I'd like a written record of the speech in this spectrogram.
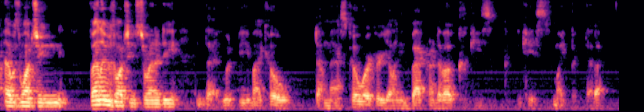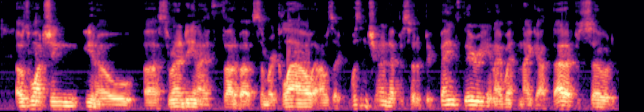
I was watching, finally was watching Serenity. That would be my co dumbass coworker yelling in the background about cookies, in case Mike picked that up. I was watching, you know, uh, Serenity, and I thought about Summer Glau, and I was like, wasn't she on an episode of Big Bang Theory? And I went and I got that episode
